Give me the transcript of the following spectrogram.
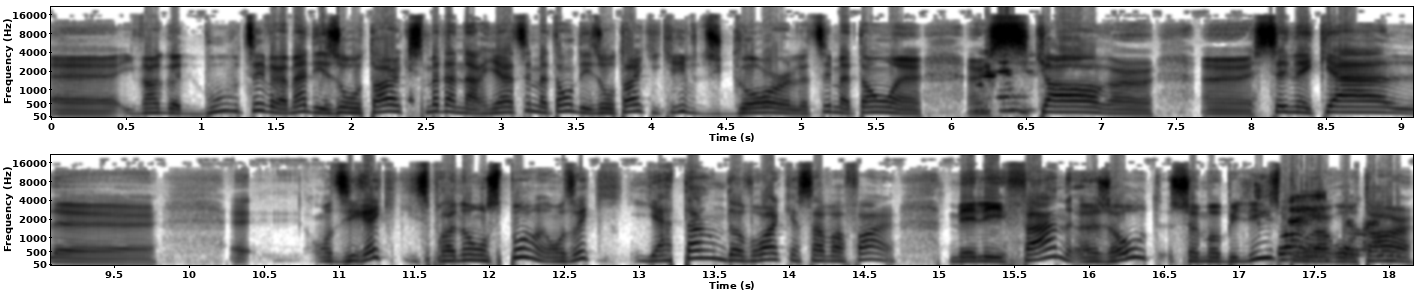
Euh, Yvan Godbout, tu sais, vraiment des auteurs qui se mettent en arrière, tu sais, mettons des auteurs qui écrivent du gore, tu sais, mettons un, un Sicard, un, un Sénécal, euh, euh, on dirait qu'ils se prononcent pas, on dirait qu'ils attendent de voir ce que ça va faire. Mais les fans, eux autres, se mobilisent pour leur auteur.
